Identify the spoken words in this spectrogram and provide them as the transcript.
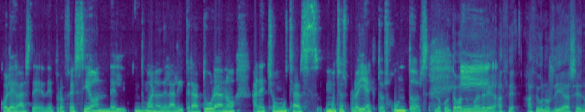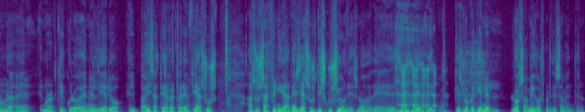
colegas de, profesión, de, bueno, de la literatura, ¿no? Han hecho muchas, muchos proyectos juntos. Lo contaba tu padre hace, hace unos días en, un artículo en el diario El País, hacía referencia a sus, a sus afinidades y a sus discusiones, ¿no? De, qué es lo que tienen los amigos precisamente, ¿no?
